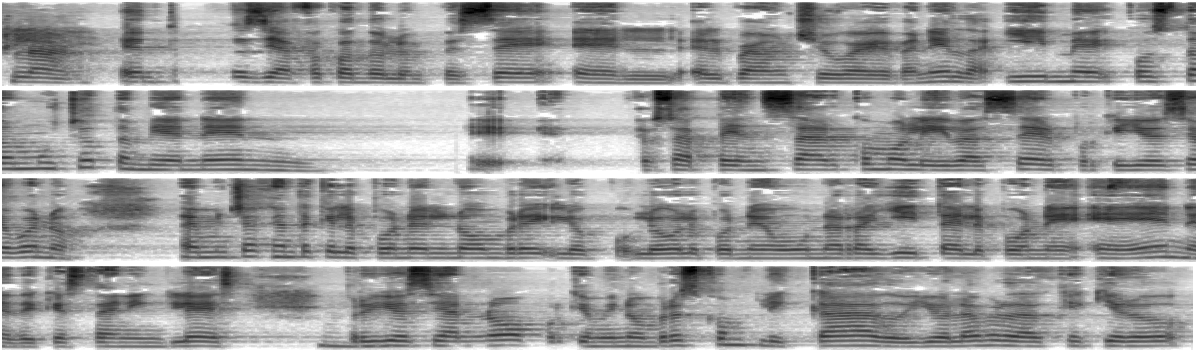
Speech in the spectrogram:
Claro. Entonces ya fue cuando lo empecé, el, el brown sugar y vanilla. Y me costó mucho también en... Eh, o sea, pensar cómo le iba a hacer, porque yo decía, bueno, hay mucha gente que le pone el nombre y luego le pone una rayita y le pone EN de que está en inglés, pero yo decía, no, porque mi nombre es complicado, yo la verdad que quiero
